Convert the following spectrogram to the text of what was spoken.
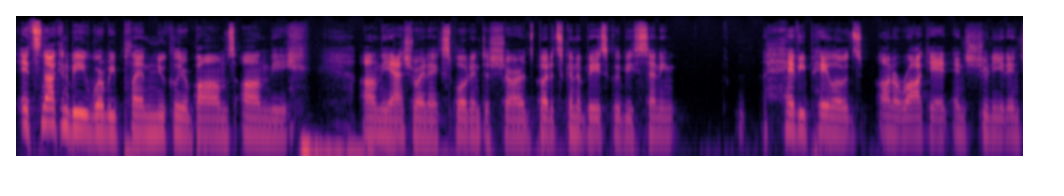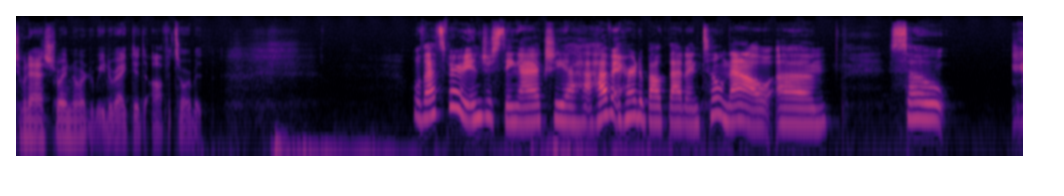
it's not going to be where we plant nuclear bombs on the on the asteroid and explode into shards, but it's going to basically be sending heavy payloads on a rocket and shooting it into an asteroid in order to redirect it off its orbit. Well, that's very interesting. I actually ha- haven't heard about that until now. Um, so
